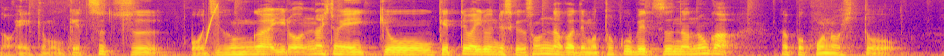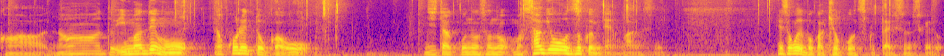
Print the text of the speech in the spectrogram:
の影響も受けつつ自分がいろんな人に影響を受けてはいるんですけどその中でも特別なのがやっぱこの人かなと今でもこれとかを自宅のその、まあ、作業机みたいなのがあるんですね。でそこで僕は曲を作ったりするんですけど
